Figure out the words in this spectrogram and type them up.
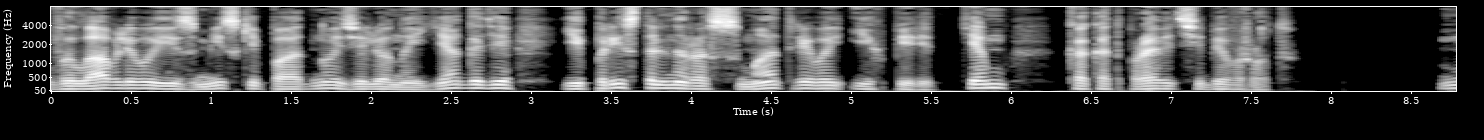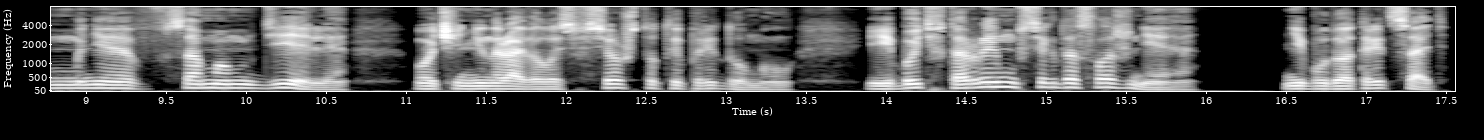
вылавливая из миски по одной зеленой ягоде и пристально рассматривая их перед тем, как отправить себе в рот. — Мне в самом деле очень не нравилось все, что ты придумал, и быть вторым всегда сложнее. Не буду отрицать,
